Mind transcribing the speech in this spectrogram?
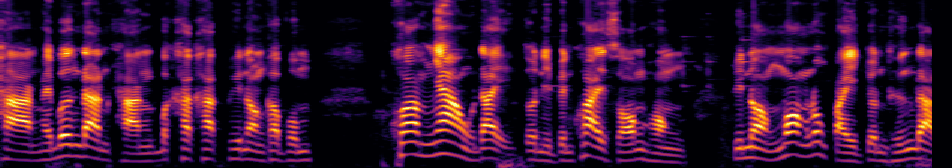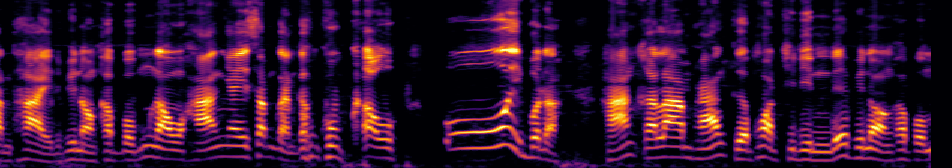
ข้างให้เบิ่งด้านข้างคักๆพี่น้องครับผม ความยาวได้ตัวนี้เป็นควายสองห้องพี่น้องมองลงไปจนถึงด้านท้ายพี่น้องครับผมเงาหางไงซ้ำกันกับคุบเขา โอ้ยบ่ดอะ หางกะลามหางเกือบฮอดที่ดินเด้อพี่น้องครับผม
